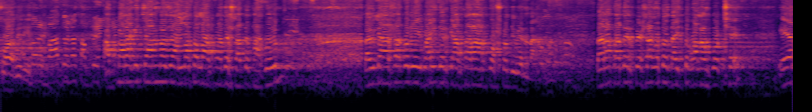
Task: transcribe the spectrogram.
সাবিরিন আপনারা কি চান না যে আল্লাহ তালা আপনাদের সাথে থাকুন? তাহলে আশা করি এই ভাইদেরকে আপনারা আর কষ্ট দিবেন না। তারা তাদের পেশাগত দায়িত্ব পালন করছে। এর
